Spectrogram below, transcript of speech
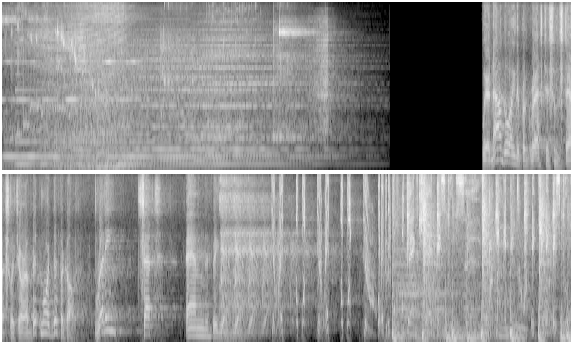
We're now going to progress to some steps which are a bit more difficult. Ready, set, and begin. Yeah, yeah. Exclusive. Exclusive.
